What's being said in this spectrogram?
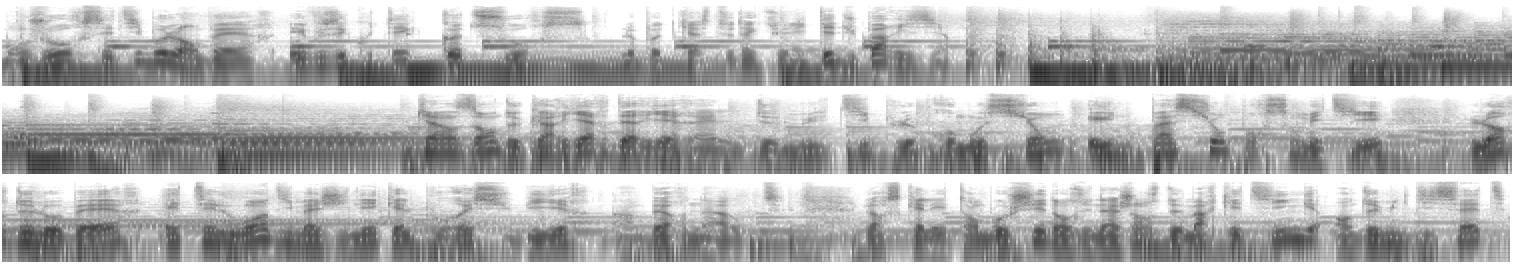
Bonjour, c'est Thibault Lambert et vous écoutez Code Source, le podcast d'actualité du Parisien. 15 ans de carrière derrière elle, de multiples promotions et une passion pour son métier, Laure de Laubert était loin d'imaginer qu'elle pourrait subir un burn-out. Lorsqu'elle est embauchée dans une agence de marketing en 2017,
